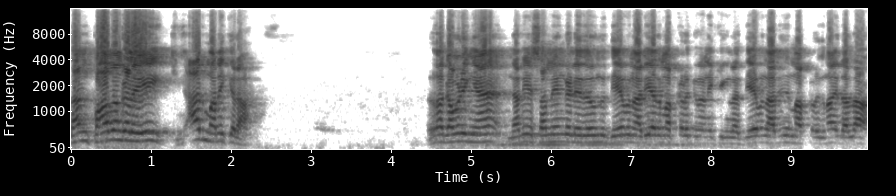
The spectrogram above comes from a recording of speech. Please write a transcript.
தன் பாவங்களை யார் மறைக்கிறார் இதெல்லாம் கவனிங்க நிறைய சமயங்கள் இது வந்து தேவன் அறியாத மக்களுக்கு நினைக்கீங்களா தேவன் அறிந்த மக்களுக்கு தான் இதெல்லாம்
